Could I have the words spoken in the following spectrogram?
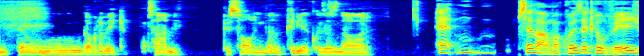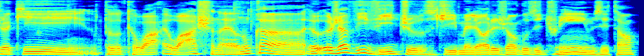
Então, dá pra ver que, sabe, o pessoal ainda cria coisas da hora. É, hum, sei lá, uma coisa que eu vejo é que, pelo que eu, eu acho, né? Eu nunca. Eu, eu já vi vídeos de melhores jogos de Dreams e tal.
